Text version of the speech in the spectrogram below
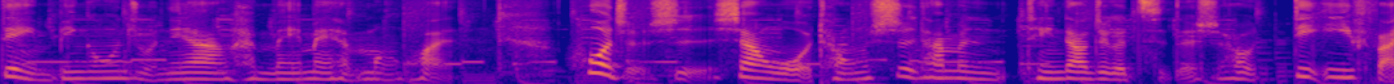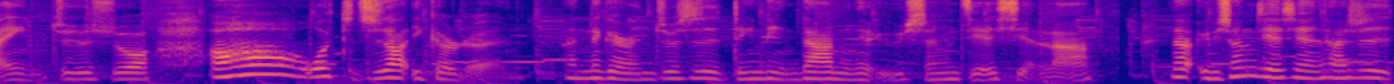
电影《冰公主》那样很美美、很梦幻；或者是像我同事他们听到这个词的时候，第一反应就是说：“哦，我只知道一个人，那那个人就是鼎鼎大名的羽生结弦啦。”那羽生结弦他是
